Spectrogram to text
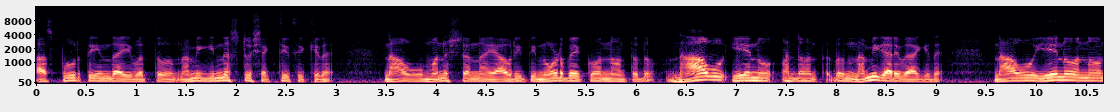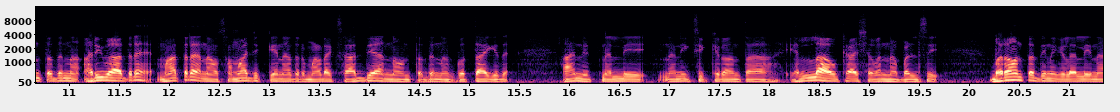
ಆ ಸ್ಫೂರ್ತಿಯಿಂದ ಇವತ್ತು ನಮಗಿನ್ನಷ್ಟು ಶಕ್ತಿ ಸಿಕ್ಕಿದೆ. ನಾವು ಮನುಷ್ಯರನ್ನು ಯಾವ ರೀತಿ ನೋಡಬೇಕು ಅನ್ನುವಂಥದ್ದು, ನಾವು ಏನು ಅನ್ನುವಂಥದ್ದು ನಮಗೆ ಅರಿವಾಗಿದೆ. ನಾವು ಏನು ಅನ್ನೋವಂಥದ್ದನ್ನು ಅರಿವಾದರೆ ಮಾತ್ರ ನಾವು ಸಮಾಜಕ್ಕೆ ಏನಾದರೂ ಮಾಡೋಕ್ಕೆ ಸಾಧ್ಯ ಅನ್ನೋವಂಥದ್ದನ್ನು ಗೊತ್ತಾಗಿದೆ. ಆ ನಿಟ್ಟಿನಲ್ಲಿ ನನಗೆ ಸಿಕ್ಕಿರುವಂಥ ಎಲ್ಲ ಅವಕಾಶವನ್ನು ಬಳಸಿ, ಬರೋವಂಥ ದಿನಗಳಲ್ಲಿ ನಾ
